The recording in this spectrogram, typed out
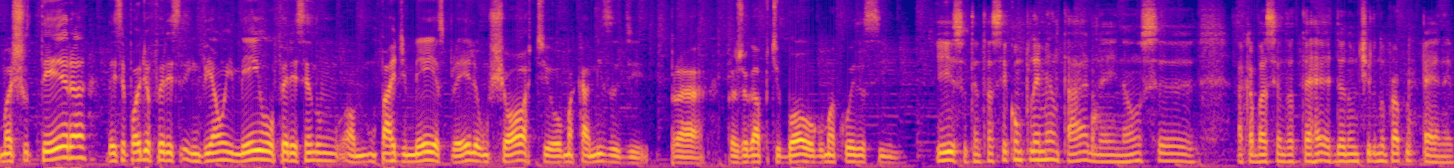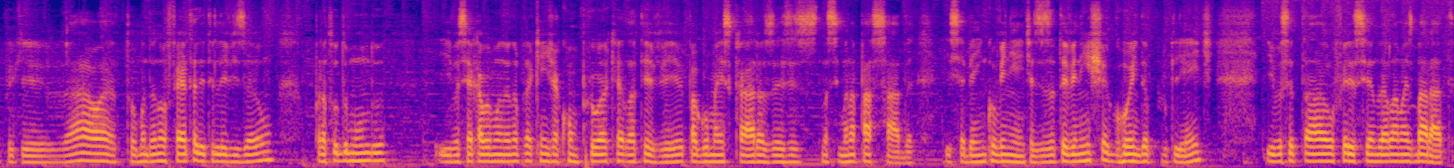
uma chuteira, daí você pode oferecer, enviar um e-mail oferecendo um, um par de meias para ele, um short ou uma camisa de para jogar futebol, alguma coisa assim. Isso, tentar ser complementar, né? E não ser, acabar sendo até dando um tiro no próprio pé, né? Porque, ah, ó, tô mandando oferta de televisão para todo mundo e você acaba mandando para quem já comprou aquela TV pagou mais caro às vezes na semana passada. Isso é bem inconveniente. Às vezes a TV nem chegou ainda pro cliente e você está oferecendo ela mais barata.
